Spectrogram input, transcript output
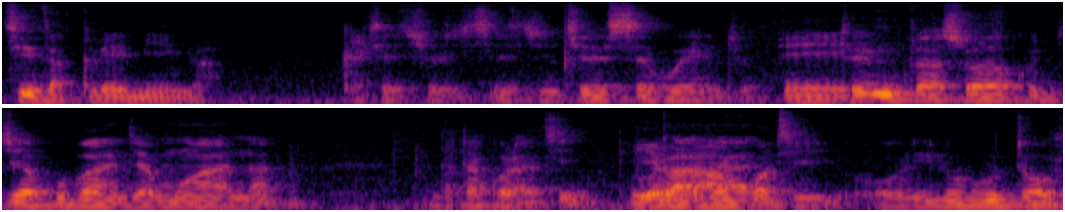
Kiyinza kuleminga kati ekyo nkirese bwentyo Eh. teri muntu asobola kujja kubanja mwana nga takola ki? Nti oli lubuto.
